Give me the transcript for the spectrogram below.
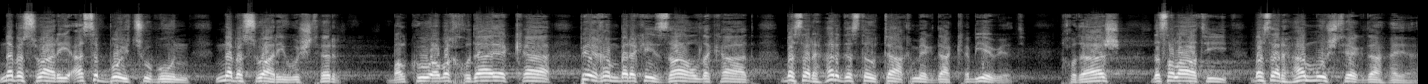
نە بە سواری ئەسب بۆی چوبوون وشتر. بەڵکو ئەوە خدایە کە پێغەمبەرەکەی زاڵ دەکات بەسەر هەر دەستە و تاقمێکدا کە بێوێت خداش دەسەڵاتی بەسەر هەموو هەیە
